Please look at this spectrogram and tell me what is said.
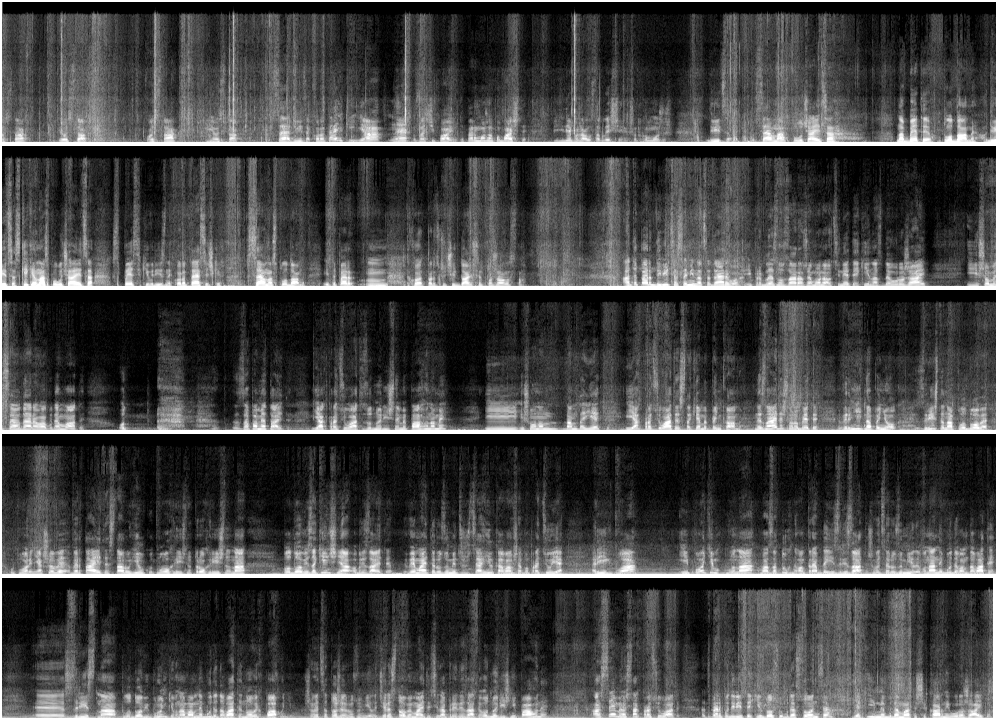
Ось так і ось так. Ось так і ось так. Все, дивіться, коротенький я не зачіпаю. Тепер можна побачити. Підійди, пожалуйста, ближче, якщо тако можеш. Дивіться, все в нас виходить набите плодами. Дивіться, скільки в нас виходить списиків різних, коротесечких. Все в нас плодами. І тепер, тако, тепер далі, пожалуйста. А тепер дивіться самі на це дерево і приблизно зараз вже можна оцінити, який у нас буде урожай і що ми з цього дерева будемо мати. От запам'ятайте, як працювати з однорічними пагонами і, і що нам, нам дає, і як працювати з такими пеньками. Не знаєте, що робити? Верніть на пеньок, зріжте на плодове утворення. Якщо ви вертаєте стару гілку двохрічну, трьохрічну на плодові закінчення обрізаєте, ви маєте розуміти, що ця гілка вам ще попрацює рік-два. І потім вона вас затухне, вам треба буде її зрізати, щоб ви це розуміли. Вона не буде вам давати е, зріз на плодові бруньки, вона вам не буде давати нових пагонів. Щоб ви це теж розуміли. Через то ви маєте завжди прирізати однорічні пагони, а з цими ось так працювати. А тепер подивіться, який досвід буде сонця, який ми будемо мати шикарний урожай тут.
